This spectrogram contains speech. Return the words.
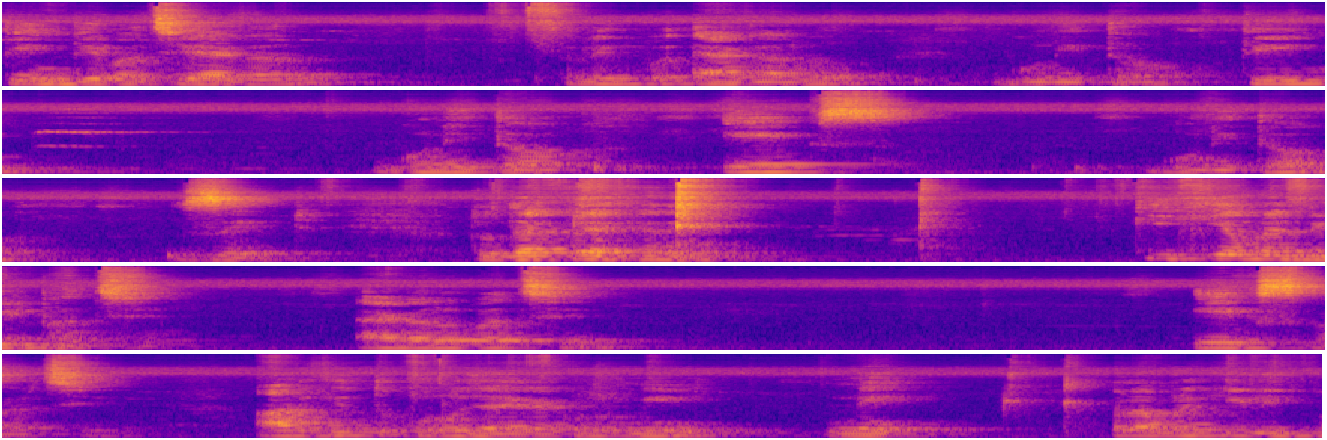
তিন দিয়ে পাচ্ছি এগারো। লিখব এগারো গুণিতক তিন গুণিতক এক্স গুণিতক জেড তো দেখো এখানে কি কি আমরা মিল পাচ্ছি? এগারো পাচ্ছি এক্স পাচ্ছি। আর কিন্তু কোনো জায়গায় কোনো মিল নেই। তাহলে আমরা কি লিখব?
